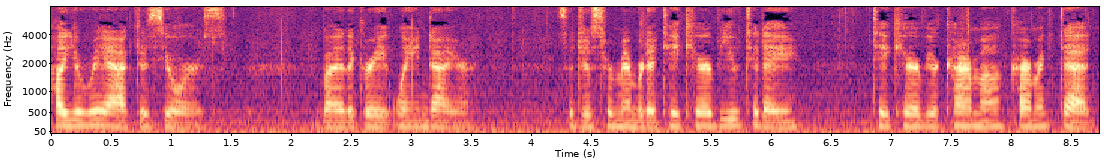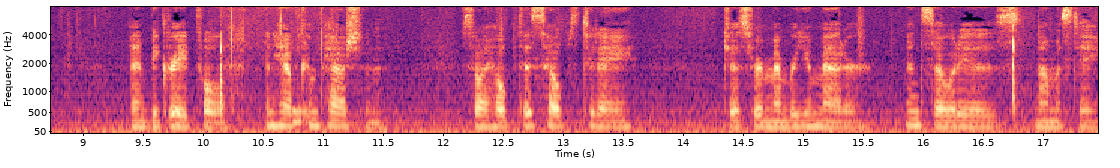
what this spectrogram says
How you react is yours. By the great Wayne Dyer. So just remember to take care of you today, take care of your karma, karmic debt, and be grateful and have compassion. So I hope this helps today. Just remember you matter. And so it is. Namaste.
